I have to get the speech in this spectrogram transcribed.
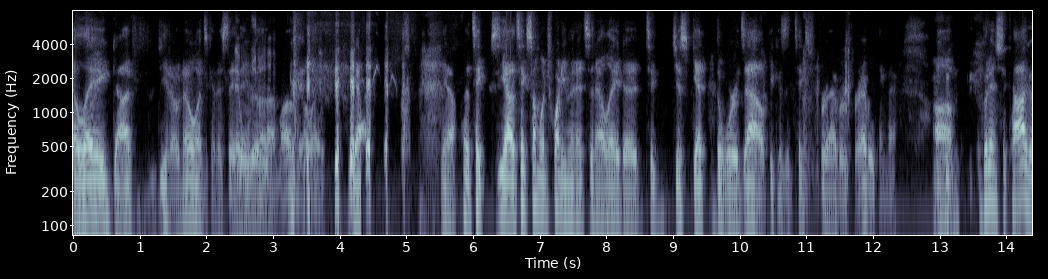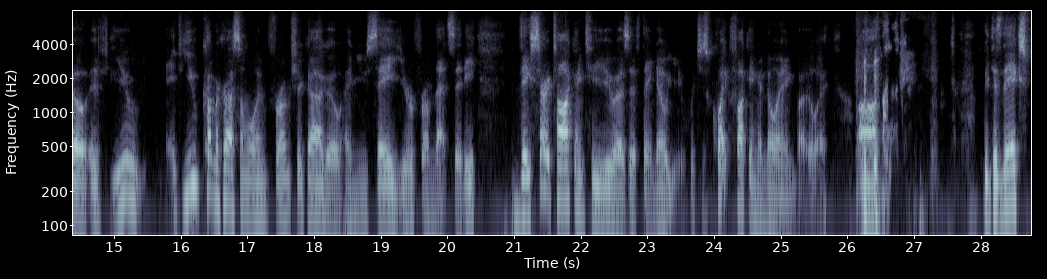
LA God, you know, no one's going to say They they, really love LA. yeah. Yeah, it takes yeah, it takes someone 20 minutes in LA to to just get the words out because it takes forever for everything there. Um, but in Chicago, if you if you come across someone from Chicago and you say you're from that city, they start talking to you as if they know you, which is quite fucking annoying, by the way. Um, because they ex-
